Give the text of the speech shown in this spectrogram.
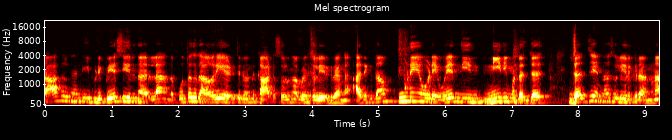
ராகுல் காந்தி இப்படி பேசியிருந்தாருல அந்த புத்தகத்தை அவரே எடுத்துட்டு வந்து காட்ட சொல்லுங்க அப்படின்னு சொல்லியிருக்கிறாங்க. அதுக்கு தான் பூனேயோடைய உயர் நீ நீதிமன்ற ஜட்ஜ் ஜட்ஜ் என்ன சொல்லியிருக்கிறாங்கன்னா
